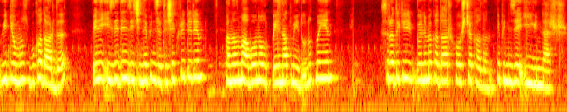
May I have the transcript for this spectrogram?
videomuz bu kadardı. Beni izlediğiniz için hepinize teşekkür ederim. Kanalıma abone olup beğeni atmayı da unutmayın. Sıradaki bölüme kadar hoşça kalın. Hepinize iyi günler.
